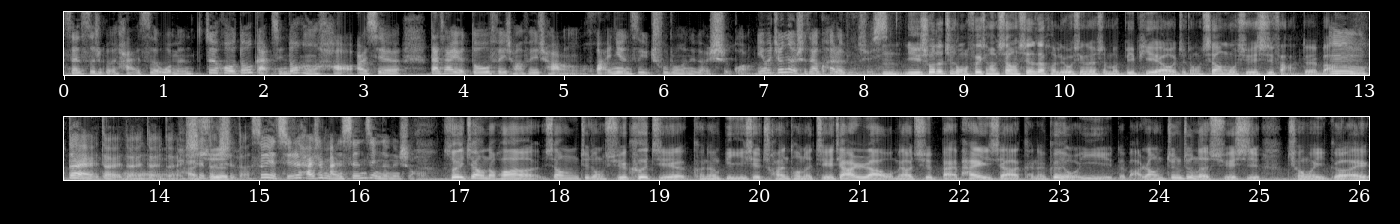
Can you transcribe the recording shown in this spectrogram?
三四十个孩子，我们最后都感情都很好，而且大家也都非常非常怀念自己初中的那段时光，因为真的是在快乐中学习。嗯，你说的这种非常像现在很流行的什么 BPL 这种项目学习法，对吧？嗯，对对对对对，是的，是是的，所以其实还是蛮先进的那时候。所以这样的话，像这种学科节，可能比一些传统的节假日啊，我们要去摆拍一下，可能更有意义，对吧？让真正的学习成为一个哎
